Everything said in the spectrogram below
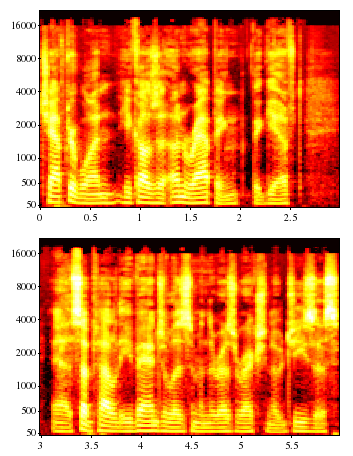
chapter one. He calls it Unwrapping the Gift, uh, subtitled Evangelism and the Resurrection of Jesus.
